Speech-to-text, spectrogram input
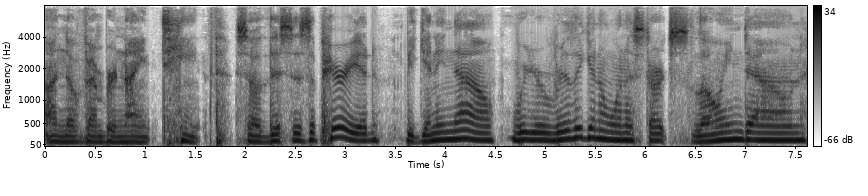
on November 19th. So this is a period beginning now where you're really going to want to start slowing down,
